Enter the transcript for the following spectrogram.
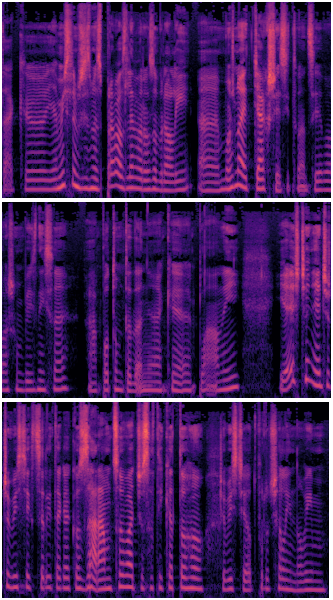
Tak e, ja myslím, že sme správa zľava rozobrali e, možno aj ťažšie situácie vo vašom biznise a potom teda nejaké plány. Je ešte niečo, čo by ste chceli tak ako zaramcovať, čo sa týka toho, čo by ste odporúčali novým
